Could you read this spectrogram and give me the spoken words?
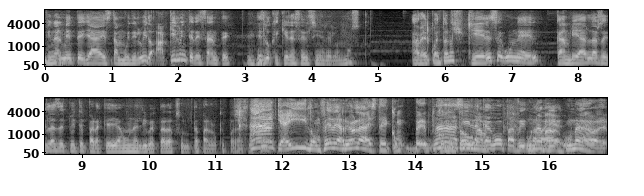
Finalmente ya está muy diluido. Aquí lo interesante es lo que quiere hacer el señor Elon Musk. A ver, cuéntanos. Quiere, según él, cambiar las reglas de Twitter para que haya una libertad absoluta para lo que pueda hacer. Ah, que ahí don Fede Arriola este, com- eh, Ah, comentó sí, una, cagó pa- pa una, ba- variar. una, eh,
